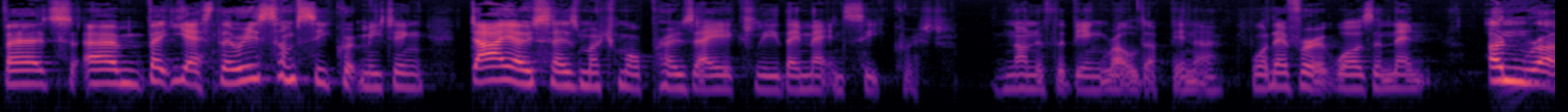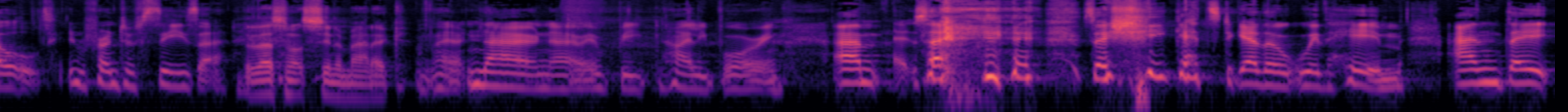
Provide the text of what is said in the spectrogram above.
But, um, but yes, there is some secret meeting. Dio says much more prosaically they met in secret, none of the being rolled up in a whatever it was and then unrolled in front of Caesar. But that's not cinematic. Uh, no, no, it would be highly boring. Um, so, so she gets together with him, and they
